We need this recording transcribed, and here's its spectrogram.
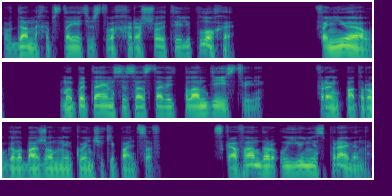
в данных обстоятельствах хорошо это или плохо. Фаньюэл, Мы пытаемся составить план действий. Фрэнк потрогал обожженные кончики пальцев. Скафандр у Юни справен,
